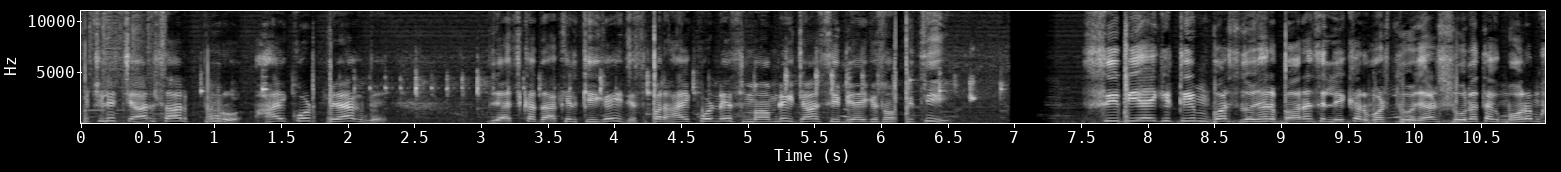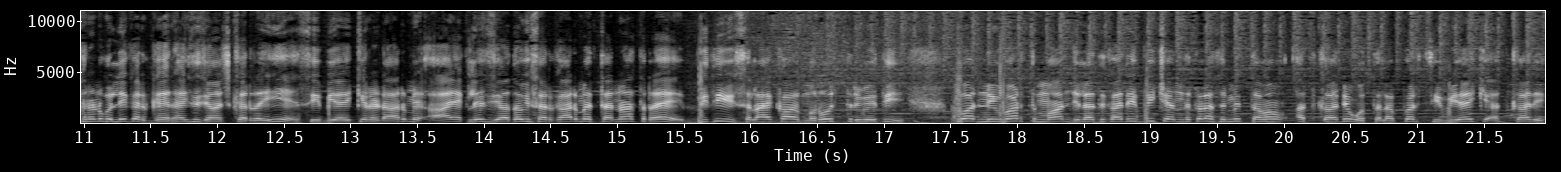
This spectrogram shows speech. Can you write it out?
पिछले चार साल पूर्व हाईकोर्ट प्रयाग में याचिका दाखिल की गई, जिस पर हाईकोर्ट ने इस मामले की जाँच सीबीआई को सौंपी थी। सीबीआई की टीम वर्ष 2012 से लेकर वर्ष 2016 तक मोरम खनन को लेकर गहराई से जाँच कर रही है। सीबीआई के रडार में आए अखिलेश यादव की सरकार में तैनात रहे विधि सलाहकार मनोज त्रिवेदी व निवर्तमान जिलाधिकारी बी चंद्रकला समेत तमाम अधिकारियों को तलब कर सीबीआई के अधिकारी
